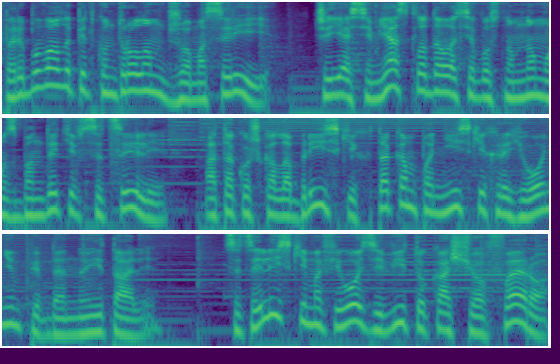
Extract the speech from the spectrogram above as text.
перебували під контролем Джо Масерії, чия сім'я складалася в основному з бандитів Сицилії, а також калабрійських та кампанійських регіонів Південної Італії. Сицилійський мафіозі Віто Кащіо Феро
